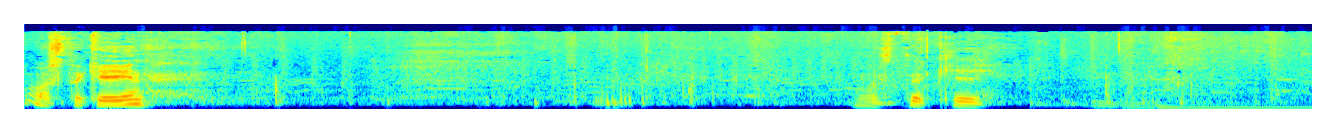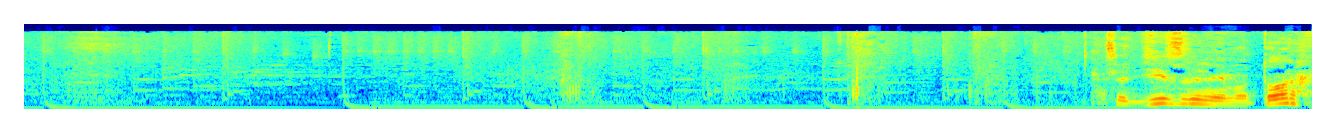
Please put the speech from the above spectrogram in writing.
Ось такий він. Ось такий. Це дізельний мотор.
